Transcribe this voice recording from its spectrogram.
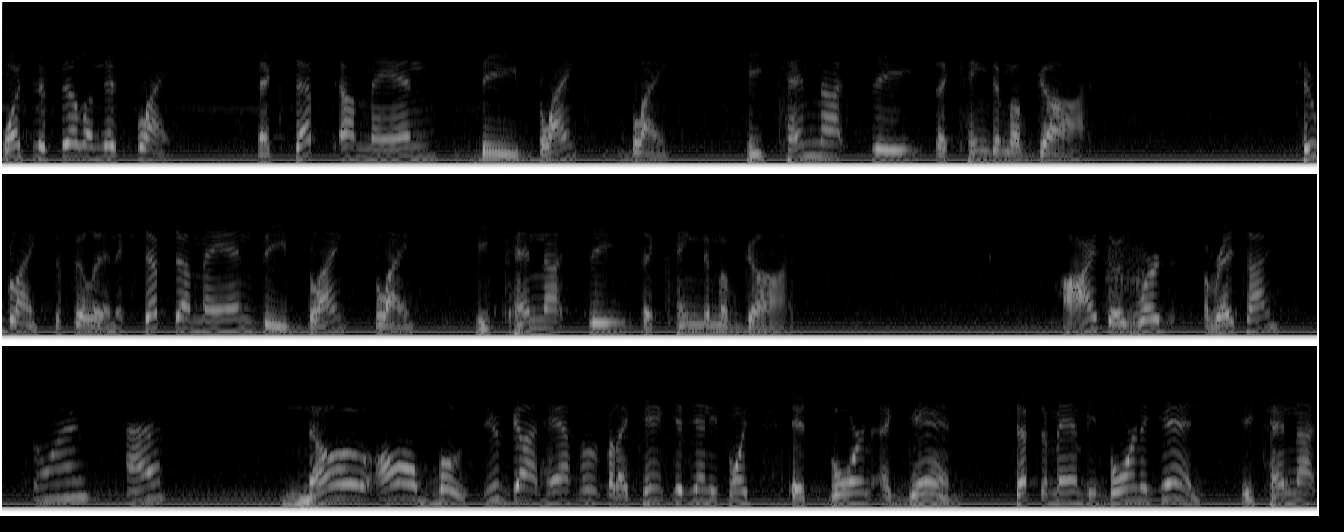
Want you to fill in this blank. Except a man be blank, blank, he cannot see the kingdom of God. Two blanks to fill in. Except a man be blank, blank, he cannot see the kingdom of God. All right, those words, red side? Born of? No, almost. You've got half of it, but I can't give you any points. It's born again. Except a man be born again, he cannot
